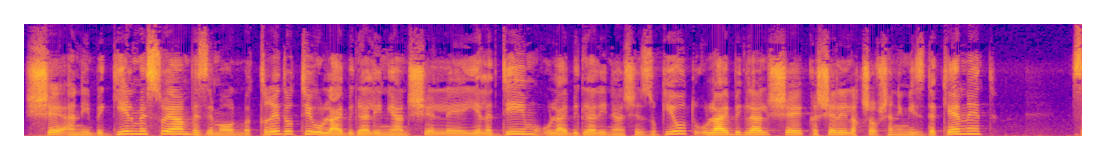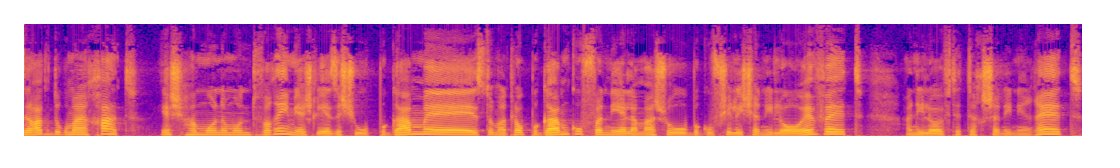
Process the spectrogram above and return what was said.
שאני בגיל מסוים וזה מאוד מטריד אותי, אולי בגלל עניין של אה, ילדים, אולי בגלל עניין של זוגיות, אולי בגלל שקשה לי לחשוב שאני מזדקנת. זה רק דוגמה אחת. יש המון המון דברים, יש לי איזשהו פגם, אה, זאת אומרת לא פגם גופני, אלא משהו בגוף שלי שאני לא אוהבת, אני לא אוהבת את איך שאני נראית,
